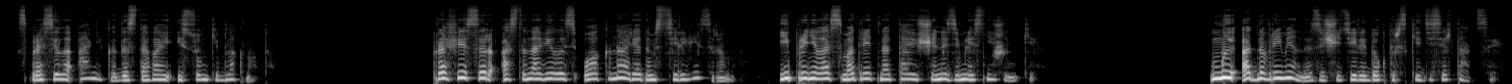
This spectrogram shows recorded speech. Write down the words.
— спросила Аника, доставая из сумки блокнот. Профессор остановилась у окна рядом с телевизором и принялась смотреть на тающие на земле снежинки. «Мы одновременно защитили докторские диссертации»,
